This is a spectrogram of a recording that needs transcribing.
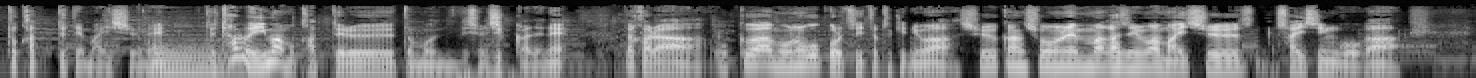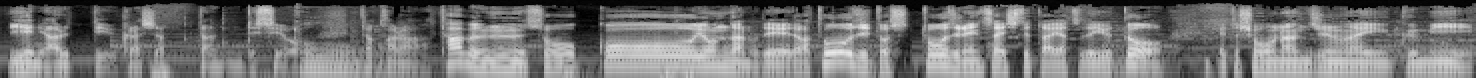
と買ってて、毎週ね。で、多分今も買ってると思うんですよ、実家でね。だから、僕は物心ついた時には、週刊少年マガジンは毎週最新号が家にあるっていう暮らしだったんですよ。だから、多分、そこを読んだので、だから当時とし、当時連載してたやつで言うと、えっと、湘南純愛組、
